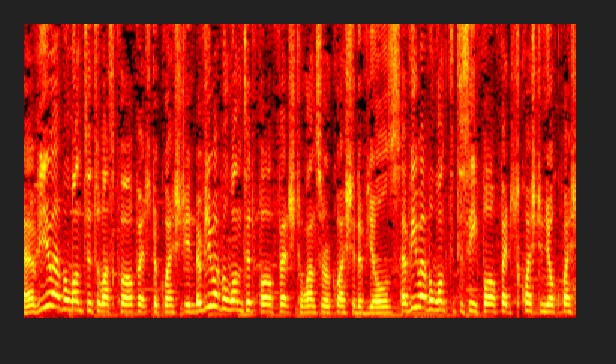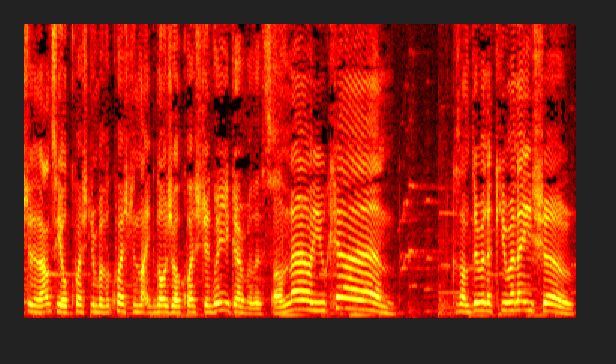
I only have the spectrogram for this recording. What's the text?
Have you ever wanted to ask Farfetch'd a question? Have you ever wanted Farfetch'd to answer a question of yours? Have you ever wanted to see Farfetch'd question your question and answer your question with a question that ignores your question? Where you going with this? Oh, now you can! Because I'm doing a Q&A show.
